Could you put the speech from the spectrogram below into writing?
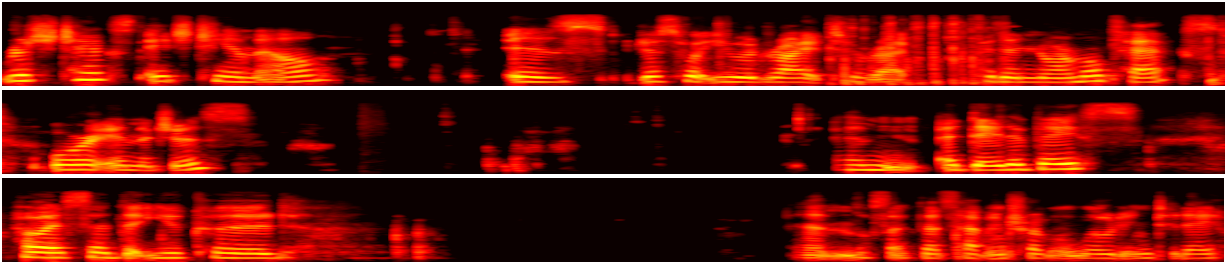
rich text HTML is just what you would write to write, put in normal text or images. And a database, how I said that you could, and looks like that's having trouble loading today.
